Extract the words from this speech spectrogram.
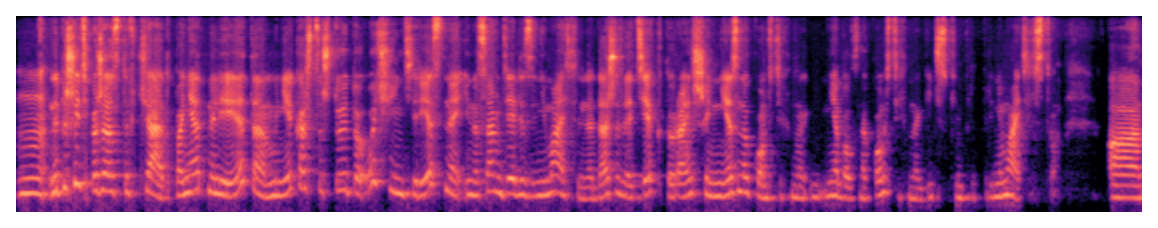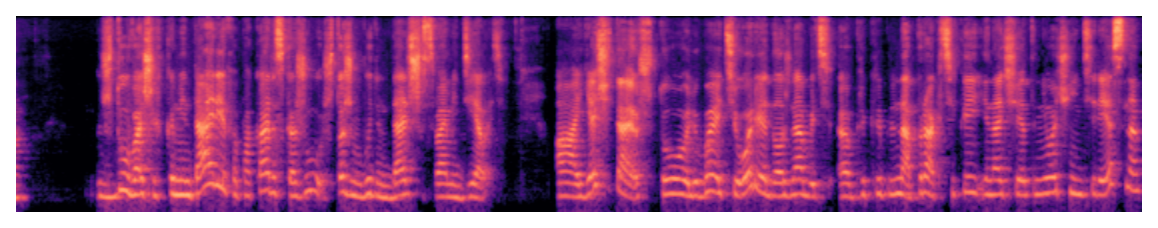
напишите, пожалуйста, в чат, понятно ли это. Мне кажется, что это очень интересно и на самом деле занимательно, даже для тех, кто раньше не, знаком с техно... не был знаком с технологическим предпринимательством. А, жду ваших комментариев, а пока расскажу, что же мы будем дальше с вами делать. А я считаю, что любая теория должна быть э, прикреплена практикой, иначе это не очень интересно.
